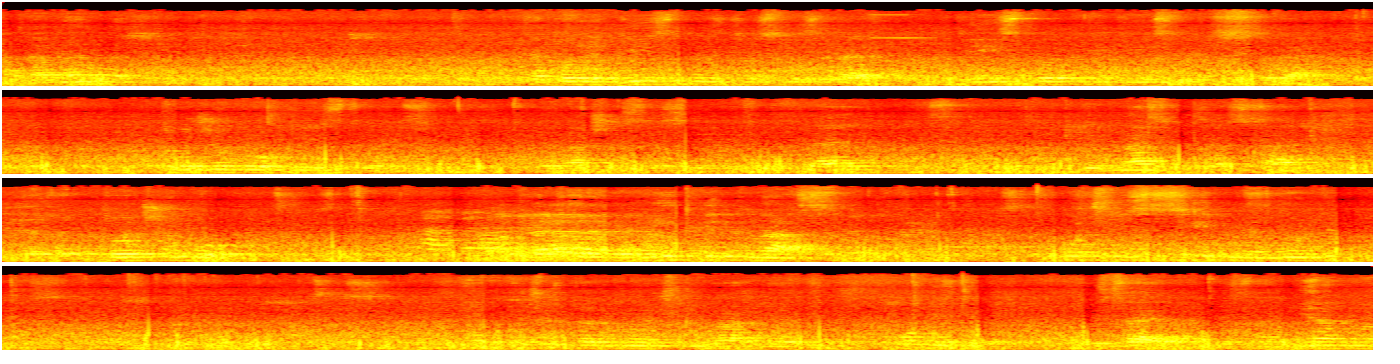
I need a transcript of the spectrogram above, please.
Адонай который действует здесь в Израиле, действует же Бог действует в наших соседей в Китае и в нас в Казахстане. Это тот же Бог, который любит нас, очень сильно любит нас. Но хочет одну очень важную вещь. Помните, в Исаии написано, ни одно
